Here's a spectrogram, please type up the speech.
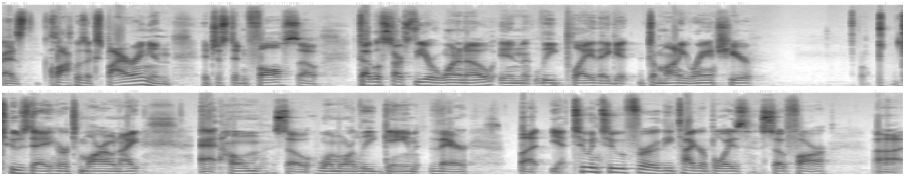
as clock was expiring, and it just didn't fall. So Douglas starts the year one and zero oh in league play. They get Damonte Ranch here t- Tuesday or tomorrow night at home. So one more league game there. But yeah, two and two for the Tiger boys so far uh,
